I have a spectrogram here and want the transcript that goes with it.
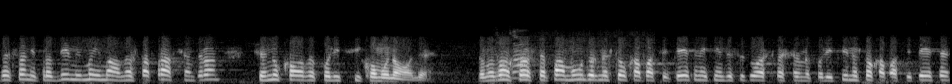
besoni, problemi më i madh, është ta prapë qëndron që nuk ka dhe polici komunale. Domethënë kjo është e pamundur me këto kapacitete, ne kemi diskutuar shpesh edhe me policinë, me këto kapacitete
